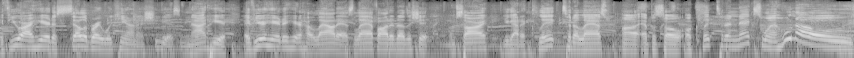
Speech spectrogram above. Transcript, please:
If you are here to celebrate with Kiana, she is not here. If you're here to hear her loud ass laugh, all that other shit, I'm sorry. You gotta click to the last uh, episode or click to the next one. Who knows?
